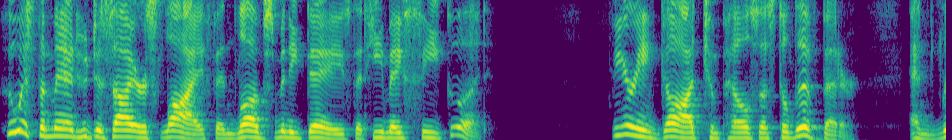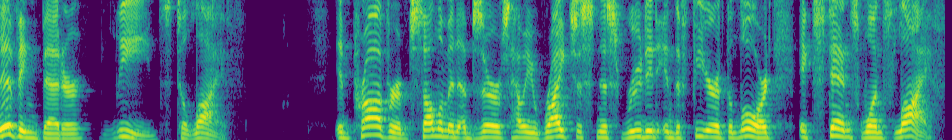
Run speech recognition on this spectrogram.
Who is the man who desires life and loves many days that he may see good? Fearing God compels us to live better and living better leads to life. In Proverbs, Solomon observes how a righteousness rooted in the fear of the Lord extends one's life.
